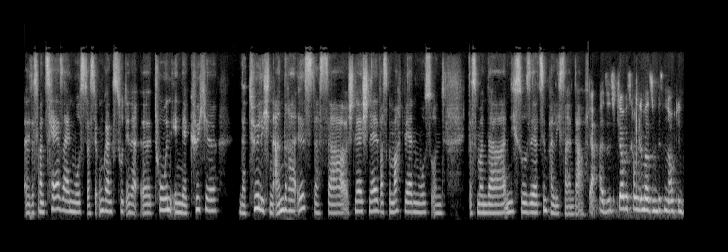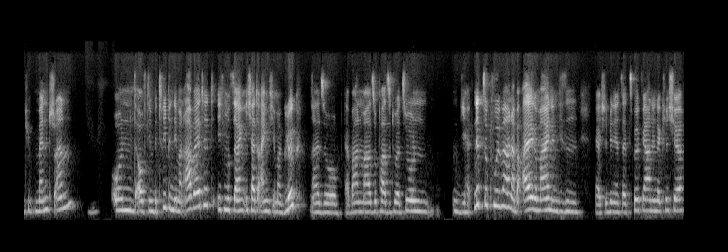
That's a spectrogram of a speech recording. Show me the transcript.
dass man zäh sein muss, dass der Umgangston in der, äh, Ton in der Küche natürlich ein anderer ist, dass da schnell, schnell was gemacht werden muss und dass man da nicht so sehr zimperlich sein darf. Ja, also ich glaube, es kommt immer so ein bisschen auf den Typ Mensch an und auf den Betrieb, in dem man arbeitet. Ich muss sagen, ich hatte eigentlich immer Glück. Also da waren mal so ein paar Situationen, die halt nicht so cool waren, aber allgemein in diesen, ja, ich bin jetzt seit zwölf Jahren in der Küche,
